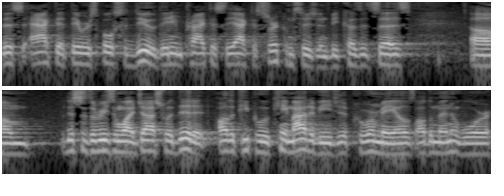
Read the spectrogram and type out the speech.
this act that they were supposed to do. They didn't practice the act of circumcision because it says, um, this is the reason why Joshua did it. All the people who came out of Egypt, who were males, all the men of war,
